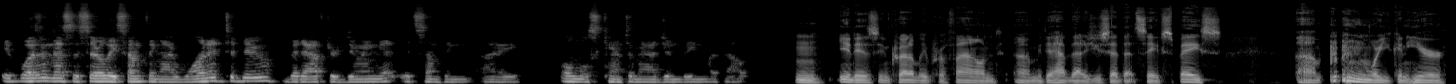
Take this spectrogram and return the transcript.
it wasn't necessarily something I wanted to do, but after doing it, it's something I almost can't imagine being without. Mm, it is incredibly profound um, to have that, as you said, that safe space um, where you can hear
